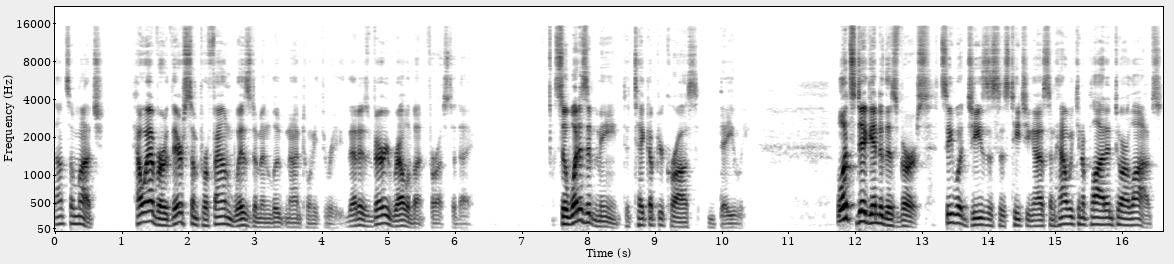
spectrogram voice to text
not so much. However, there's some profound wisdom in Luke 9:23 that is very relevant for us today. So what does it mean to take up your cross daily? Let's dig into this verse, see what Jesus is teaching us and how we can apply it into our lives.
